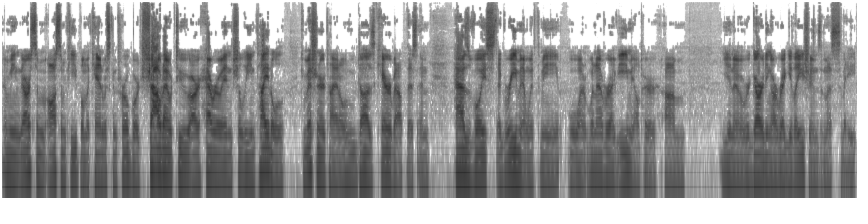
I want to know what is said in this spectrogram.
I mean, there are some awesome people in the Cannabis Control Board. Shout out to our heroine, Shaleen Title, Commissioner Title, who does care about this and has voiced agreement with me whenever I've emailed her. Um, you know, regarding our regulations in this state.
